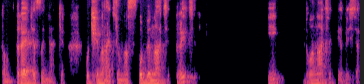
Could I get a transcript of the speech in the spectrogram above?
Там третє заняття починається у нас з 11.30 і 12.50.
